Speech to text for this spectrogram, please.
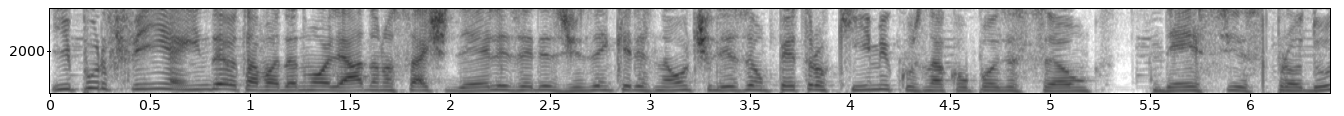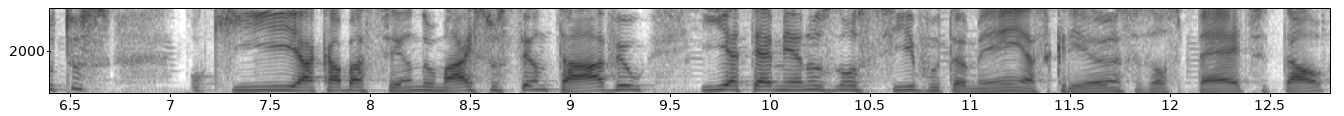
E por fim, ainda eu estava dando uma olhada no site deles, eles dizem que eles não utilizam petroquímicos na composição desses produtos, o que acaba sendo mais sustentável e até menos nocivo também às crianças, aos pets e tal.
